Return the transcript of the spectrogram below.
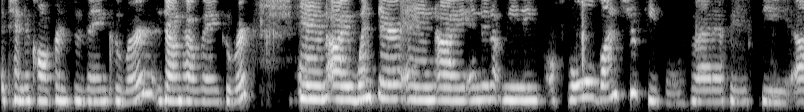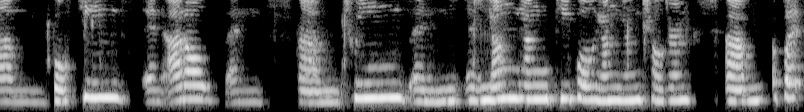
attend a conference in Vancouver, downtown Vancouver, and I went there and I ended up meeting a whole bunch of people had FASD, um, both teens and adults and um, tweens and, and, young young people, young young children. Um, but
